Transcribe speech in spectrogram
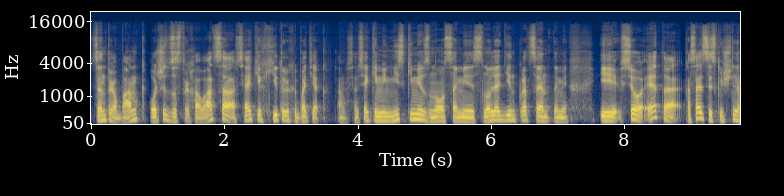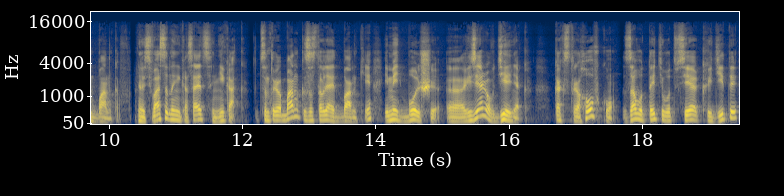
Центробанк хочет застраховаться от всяких хитрых ипотек. Там, со всякими низкими взносами, с 0,1%. И все это касается исключительно банков. То есть вас это не касается никак. Центробанк заставляет банки иметь больше э, резервов, денег, как страховку за вот эти вот все кредиты,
